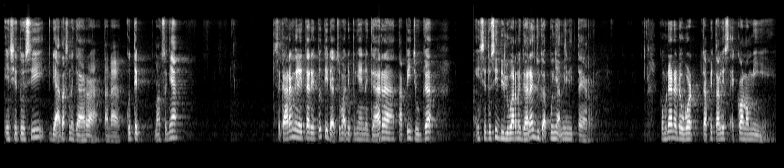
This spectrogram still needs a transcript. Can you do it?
institusi di atas negara, tanda kutip. Maksudnya sekarang militer itu tidak cuma dipunyai negara, tapi juga institusi di luar negara juga punya militer. Kemudian ada World Capitalist Economy.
